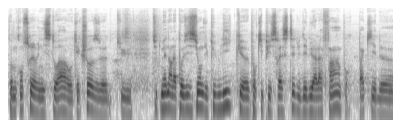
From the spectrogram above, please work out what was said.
comme construire une histoire ou quelque chose. Tu, tu te mets dans la position du public pour qu'il puisse rester du début à la fin, pour pas qu'il ait de.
